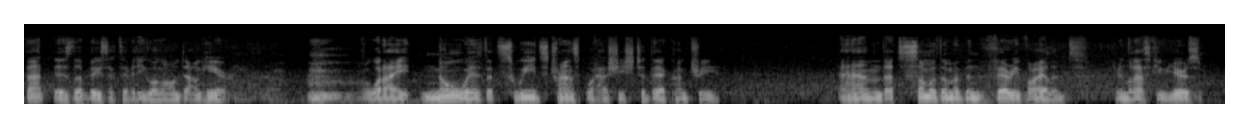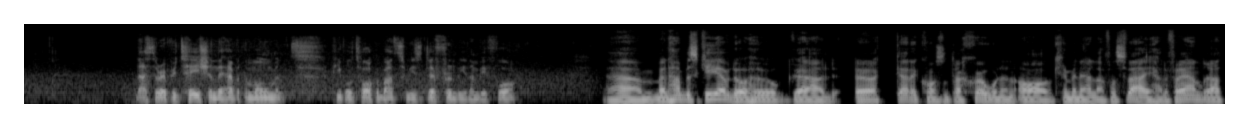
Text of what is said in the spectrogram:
that is the biggest activity going on down here. what I know is that Swedes transport hashish to their country and that some of them have been very violent during the last few years. That's the reputation they have at the moment. People talk about Swedes differently than before. Ehm, men han beskrev då hur ökade koncentrationen av kriminella från Sverige hade förändrat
